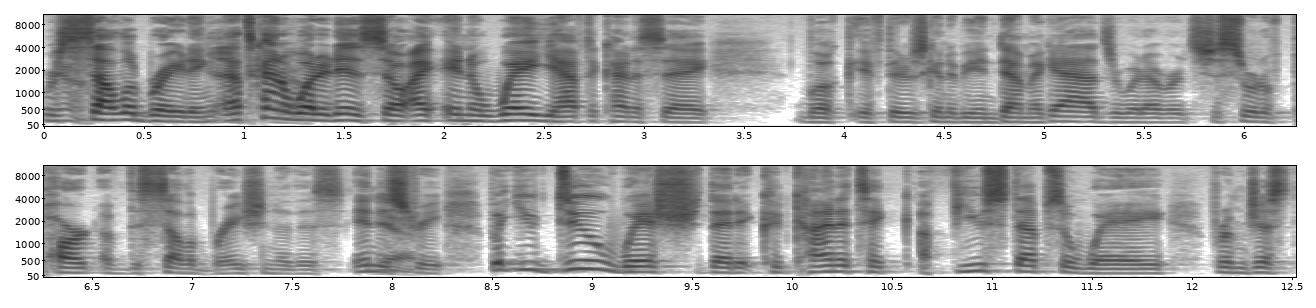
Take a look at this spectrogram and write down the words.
we're celebrating. Yeah. That's kind of what it is. So I, in a way, you have to kind of say. Look, if there's going to be endemic ads or whatever, it's just sort of part of the celebration of this industry. But you do wish that it could kind of take a few steps away from just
